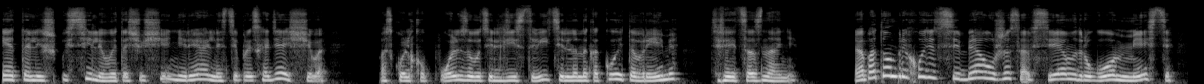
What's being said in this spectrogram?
Это лишь усиливает ощущение реальности происходящего, поскольку пользователь действительно на какое-то время теряет сознание, а потом приходит в себя уже совсем в другом месте —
